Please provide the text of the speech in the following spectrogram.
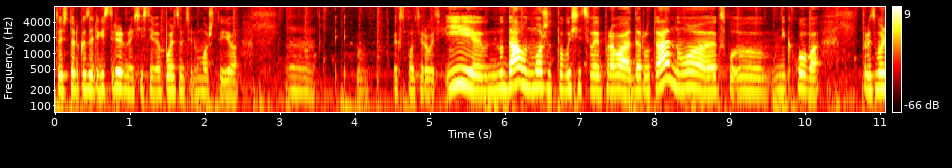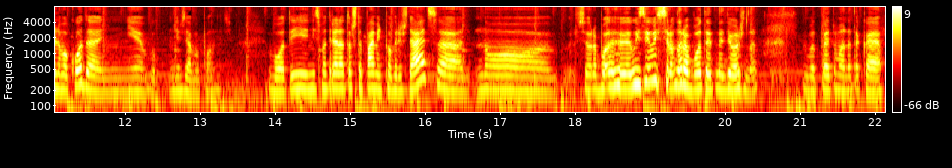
то есть только зарегистрированной системе пользователь может ее эксплуатировать. И, ну да, он может повысить свои права до рута, но эксплу- э, никакого произвольного кода не, нельзя выполнить. Вот, и несмотря на то, что память повреждается, но все рабо- уязвимость все равно работает надежно. Вот поэтому она такая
